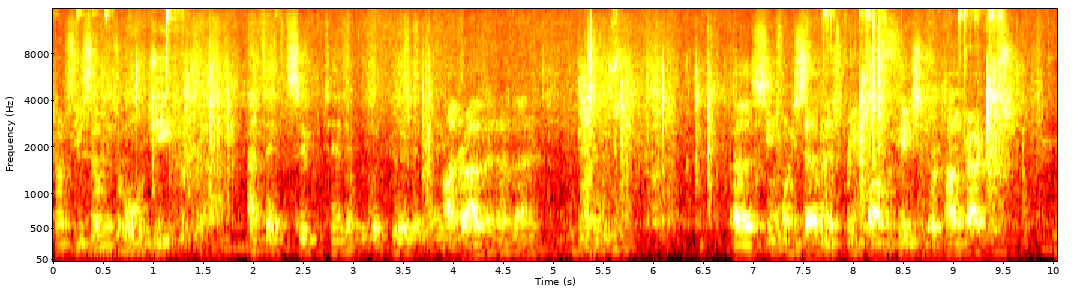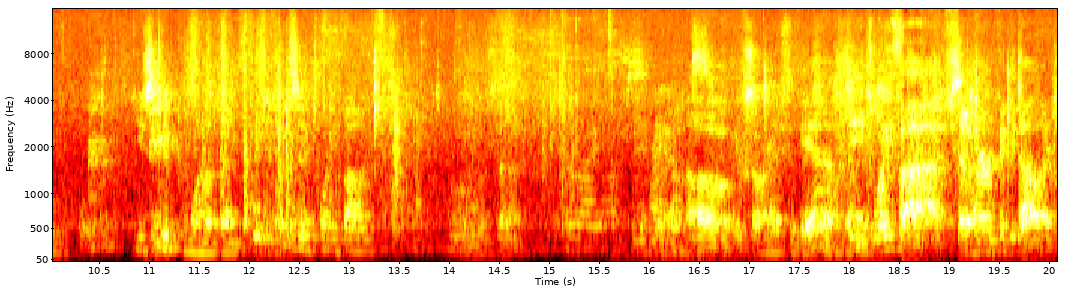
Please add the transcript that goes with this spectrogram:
Come see some of these old Jeeps we're. I think the superintendent would look good in I'll drive it, I'm back. Uh, C twenty-seven is pre-qualification for contractors. You skipped one, I think, C twenty-five. Oh, What's that? The right ones. Oh, okay, sorry. That's a big Yeah. C twenty-five, seven hundred and fifty dollars.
